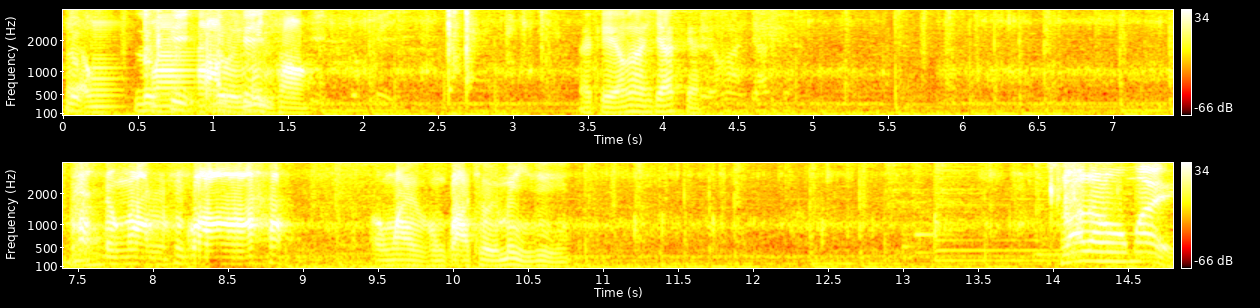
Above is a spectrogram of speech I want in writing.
Lu- ông Luki- Luki. mình phòng. À, kìa ông đang chết kìa. Hẹn đồng hành hôm qua. Ông mày hôm qua chơi mình gì Lo đâu ông ơi?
